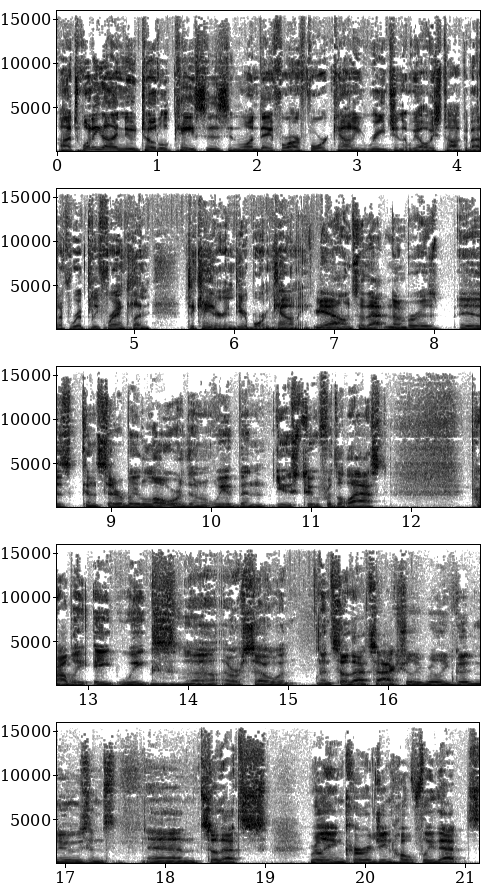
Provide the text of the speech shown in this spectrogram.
Uh, 29 new total cases in one day for our four county region that we always talk about of Ripley, Franklin, Decatur, and Dearborn County. Yeah, and so that number is is considerably lower than what we've been used to for the last probably eight weeks mm-hmm. uh, or so, and, and so that's actually really good news, and and so that's really encouraging. Hopefully, that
